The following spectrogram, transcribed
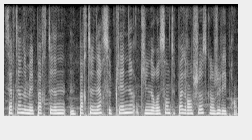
Certains de mes parten- partenaires se plaignent qu'ils ne ressentent pas grand-chose quand je les prends.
